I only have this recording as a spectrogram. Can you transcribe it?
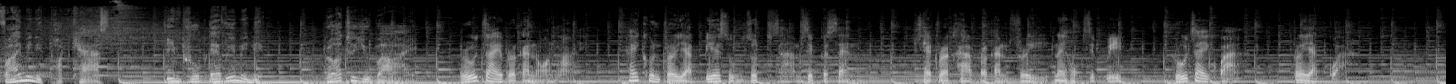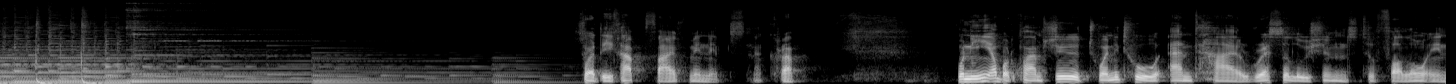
5 Minute Podcast Improve Every Minute brought to you by รู้ใจประกันออนไลน์ ให้คุณประหยัดเปี้ยสูงสุด 30%เช็คราคาประกันฟรีใน 60 วิรู้ใจกว่า ประหยัดกว่า สวัสดีครับ 5 minutes นะครับวันนี้เอาบทความชื่อ 22 anti resolutions to follow in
